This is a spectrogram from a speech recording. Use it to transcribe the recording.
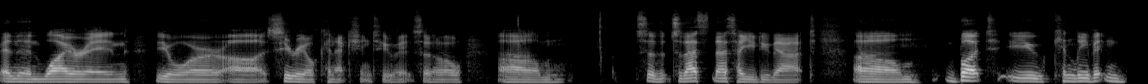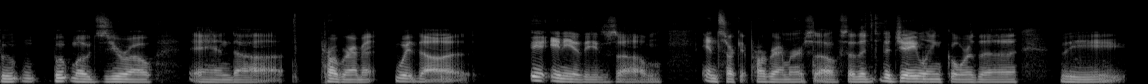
and then wire in your uh, serial connection to it. So, um, so, so that's that's how you do that. Um, but you can leave it in boot boot mode zero and uh, program it with uh, any of these um, in-circuit programmers. So, so the the J-Link or the the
